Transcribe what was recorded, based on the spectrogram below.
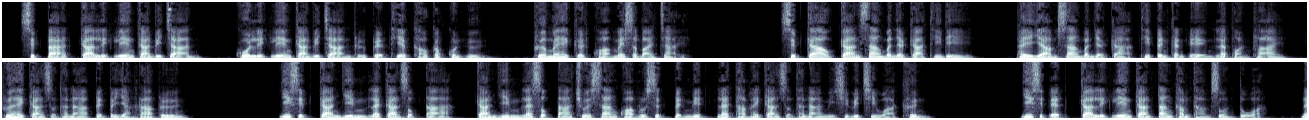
18. การหลีกเลี่ยงการวิจารณ์ ควรหลีกเลี่ยงการวิจารณ์หรือเปรียบเทียบเขากับคนอื่น เพื่อไม่ให้เกิดความไม่สบายใจ 19. การสร้างบรรยากาศที่ดี พยายามสร้างบรรยากาศที่เป็นกันเองและผ่อนคลาย เพื่อให้การสนทนาเป็นไปอย่างราบรื่น 20. การยิ้มและการสบตา การยิ้มและสบตาช่วยสร้างความรู้สึกเป็นมิตร และทำให้การสนทนามีชีวิตชีวาขึ้น 21. การหลีกเลี่ยงการตั้งคำถามส่วนตัว ใน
